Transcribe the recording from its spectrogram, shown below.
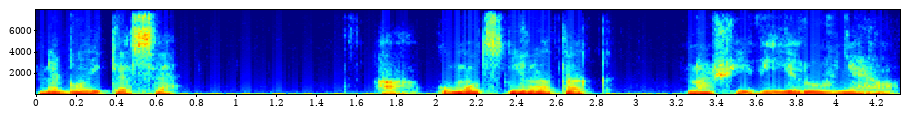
nebojte se. A umocnila tak naši víru v něho.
